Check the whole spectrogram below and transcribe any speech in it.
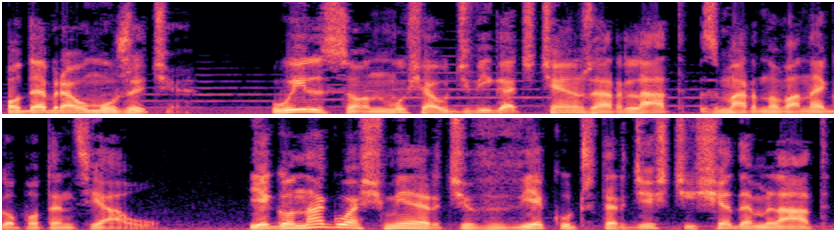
odebrał mu życie. Wilson musiał dźwigać ciężar lat zmarnowanego potencjału. Jego nagła śmierć w wieku 47 lat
